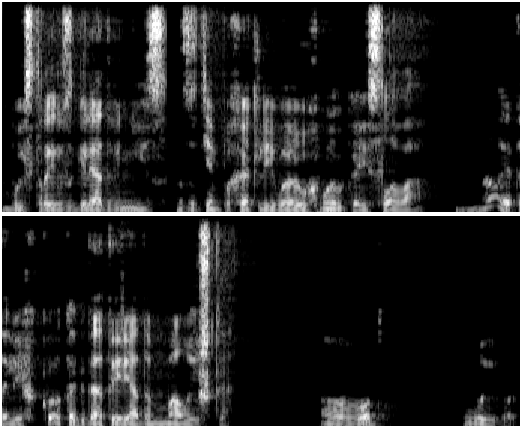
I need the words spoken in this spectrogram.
быстрый взгляд вниз, затем похотливая ухмылка и слова но это легко, когда ты рядом, малышка. Вот вывод.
